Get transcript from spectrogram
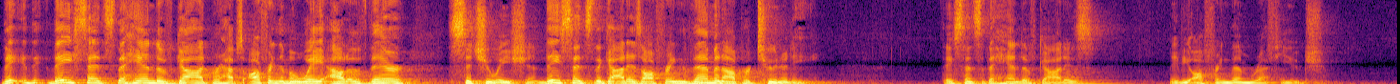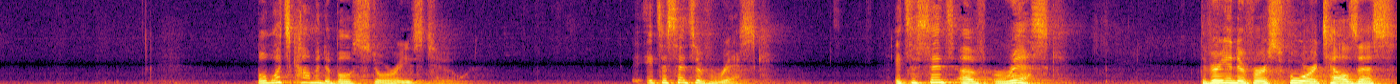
They, they sense the hand of God perhaps offering them a way out of their situation. They sense that God is offering them an opportunity. They sense that the hand of God is maybe offering them refuge. But what's common to both stories, too? It's a sense of risk. It's a sense of risk. The very end of verse 4 tells us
